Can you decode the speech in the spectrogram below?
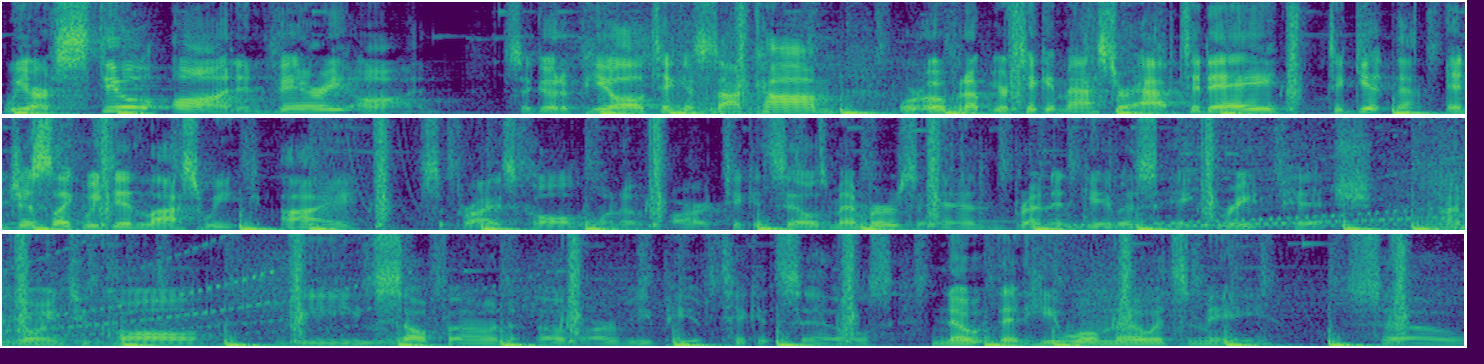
We are still on and very on. So go to PLLtickets.com or open up your Ticketmaster app today to get them. And just like we did last week, I surprise called one of our ticket sales members, and Brendan gave us a great pitch. I'm going to call the cell phone of our VP of ticket sales. Note that he will know it's me. So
